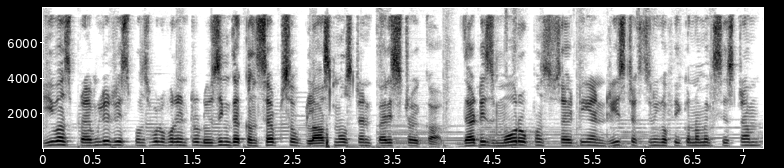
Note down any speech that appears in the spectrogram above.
He was primarily responsible for introducing the concepts of glasnost and perestroika, that is, more open society and restructuring of economic system,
